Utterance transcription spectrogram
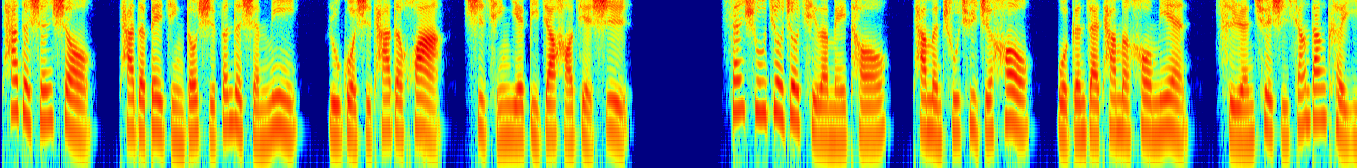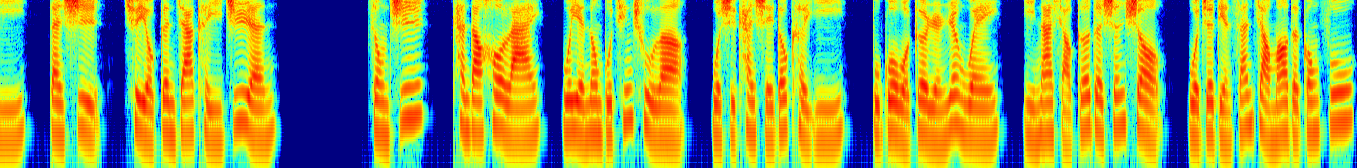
他的身手，他的背景都十分的神秘。如果是他的话，事情也比较好解释。”三叔就皱起了眉头。他们出去之后，我跟在他们后面。此人确实相当可疑，但是却有更加可疑之人。总之，看到后来，我也弄不清楚了。我是看谁都可疑。不过，我个人认为，以那小哥的身手，我这点三脚猫的功夫，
